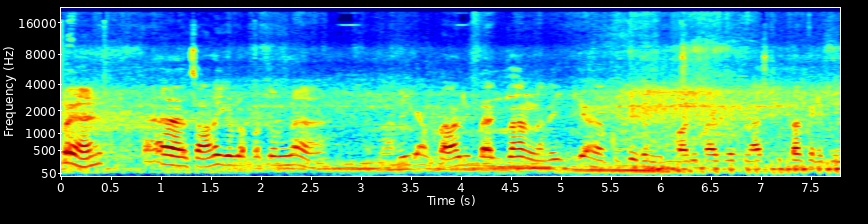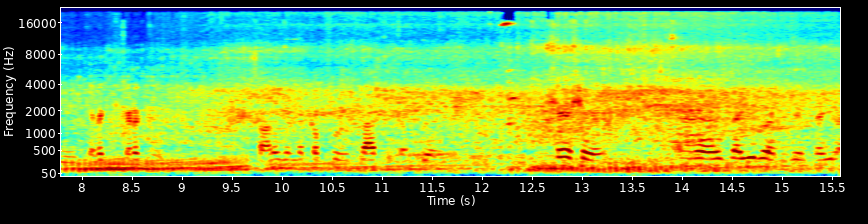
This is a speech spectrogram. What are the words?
இப்போ சாலைகளில் பார்த்தோம்னா நிறைய பாடி பேக் தான் நிறைய குப்பைகள். பாடி பேக்கு பிளாஸ்டிக் தான் கிடைக்கு கிடக்கு கிடக்கு. சாலைகளில் கப்பு பிளாஸ்டிக் கப்பு. கேஷு தயிர் பாக்கெட்டு தயிர்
